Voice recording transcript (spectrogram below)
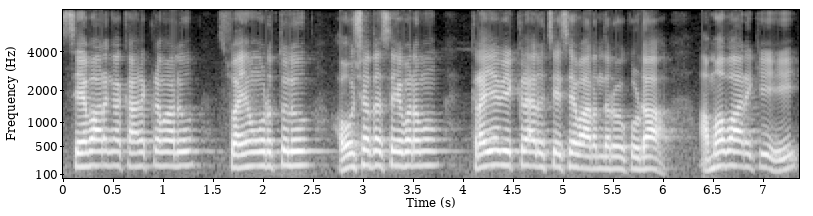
సేవారంగ కార్యక్రమాలు స్వయం వృత్తులు ఔషధ సేవనము క్రయ విక్రయాలు చేసేవారందరూ కూడా అమ్మవారికి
